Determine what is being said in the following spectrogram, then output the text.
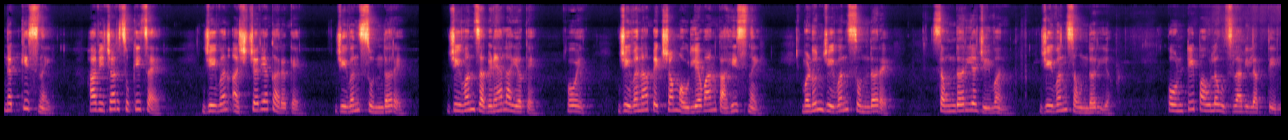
नक्कीच नाही. हा विचार चुकीचा आहे. जीवन आश्चर्यकारक आहे. जीवन सुंदर आहे. जीवन जगण्यालायक आहे. होय जीवनापेक्षा मौल्यवान काहीच नाही. म्हणून जीवन सुंदर आहे. सौंदर्य जीवन जीवन सौंदर्य. कोणती पावलं उचलावी लागतील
